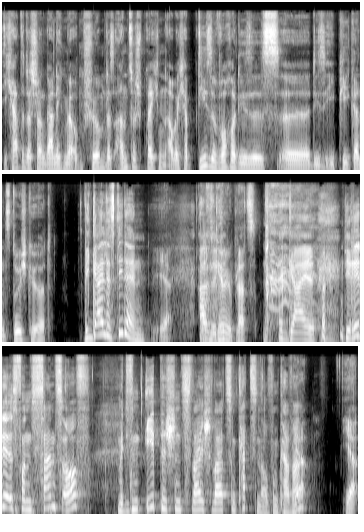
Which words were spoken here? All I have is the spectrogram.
ich hatte das schon gar nicht mehr auf dem Schirm, das anzusprechen, aber ich habe diese Woche dieses, äh, diese EP ganz durchgehört. Wie geil ist die denn? Ja. Also auf dem die- Campingplatz. Geil. Die Rede ist von Sons of mit diesen epischen zwei schwarzen Katzen auf dem Cover. ja. Ja.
